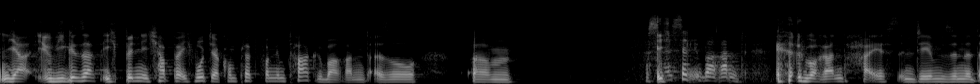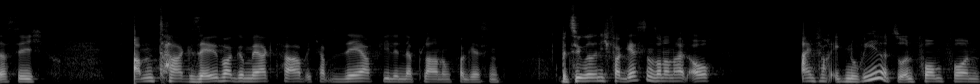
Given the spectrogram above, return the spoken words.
ja, wie gesagt, ich bin, ich habe, ich wurde ja komplett von dem Tag überrannt. Also ähm, Was heißt denn überrannt? überrannt heißt in dem Sinne, dass ich am Tag selber gemerkt habe, ich habe sehr viel in der Planung vergessen. Beziehungsweise nicht vergessen, sondern halt auch einfach ignoriert, so in Form von,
